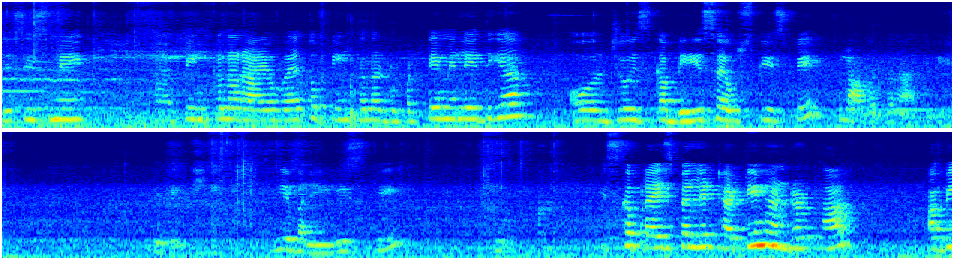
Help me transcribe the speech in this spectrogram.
जैसे इसमें पिंक कलर आया हुआ है तो पिंक कलर दुपट्टे में ले दिया और जो इसका बेस है, उसके इस पर फ्लावर बना दिए। देखिए, ये बनेगी इसकी इसका प्राइस पहले थर्टीन हंड्रेड था, अभी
